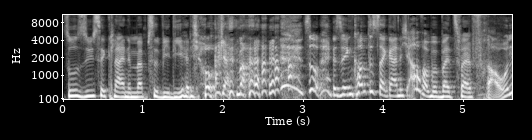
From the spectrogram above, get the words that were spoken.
so süße kleine Möpse wie die hätte ich auch gerne mal. so, deswegen kommt es da gar nicht auf. Aber bei zwei Frauen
